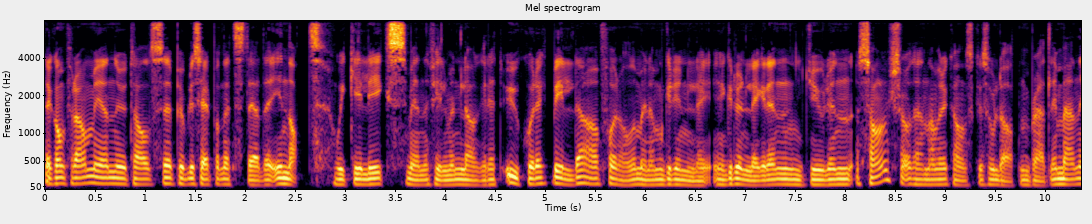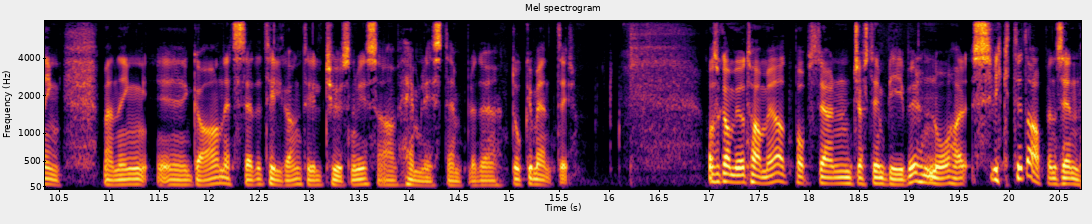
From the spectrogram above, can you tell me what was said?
Det kom fram i en uttalelse publisert på nettstedet i natt. Wikileaks mener filmen lager et ukorrekt bilde av forholdet mellom grunnleggeren Julian Assange og den amerikanske soldaten Bradley Manning. Manning eh, ga nettstedet tilgang til tusenvis av hemmeligstemplede dokumenter. Og så kan vi jo ta med at popstjernen Justin Bieber nå har sviktet apen sin.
